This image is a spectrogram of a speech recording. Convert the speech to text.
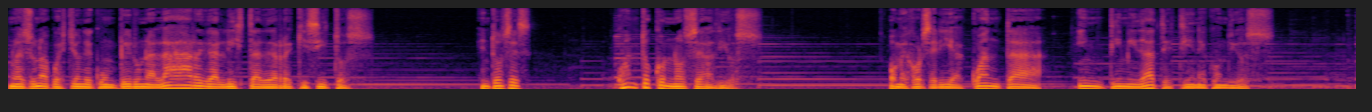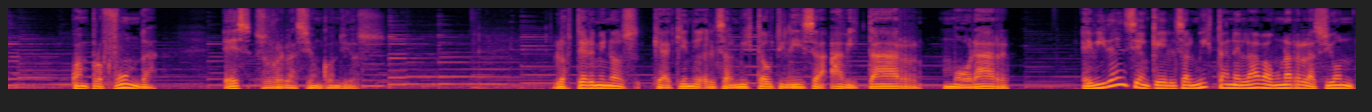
no es una cuestión de cumplir una larga lista de requisitos. Entonces, ¿cuánto conoce a Dios? O mejor sería, ¿cuánta intimidad tiene con Dios? ¿Cuán profunda es su relación con Dios? Los términos que aquí el salmista utiliza, habitar, morar, evidencian que el salmista anhelaba una relación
